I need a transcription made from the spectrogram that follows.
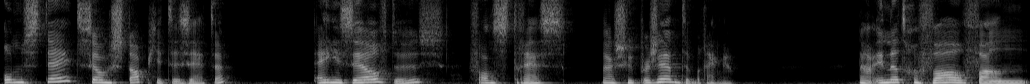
om steeds zo'n stapje te zetten en jezelf dus van stress naar superzen te brengen. Nou, in dat geval van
